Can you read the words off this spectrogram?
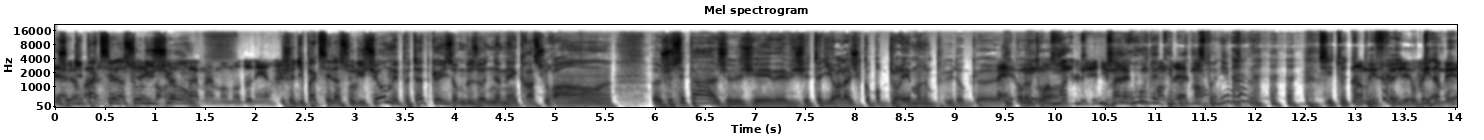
je à dis pas que c'est la solution. femme, à un moment donné. hein. Je dis pas que c'est la solution, mais peut-être qu'ils ont besoin d'un mec rassurant. Euh, je sais pas. Je, j'ai, vais te dire là, je comprends plus rien moi non plus. Donc, euh, Mais- comme mais toi. moi, ce que j'ai du mal à Giroud comprendre n'était pas réellement- disponible. Si toi, tu Non mais, ce que préfères j'ai- une oui, non gâte- mais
